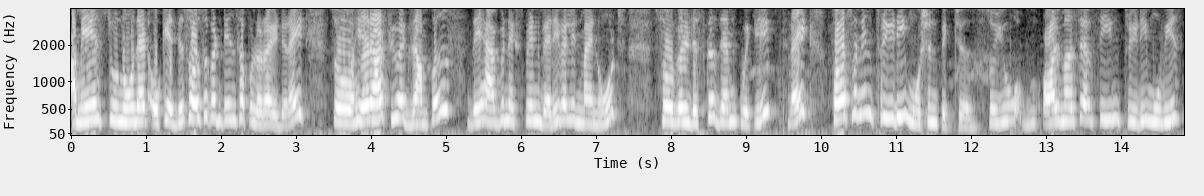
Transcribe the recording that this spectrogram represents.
amazed to know that okay this also contains a polaroid right? So here are few examples. They have been explained very well in my notes. So we'll discuss them quickly right? First one in 3d motion pictures. So you all must have seen 3d movies.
